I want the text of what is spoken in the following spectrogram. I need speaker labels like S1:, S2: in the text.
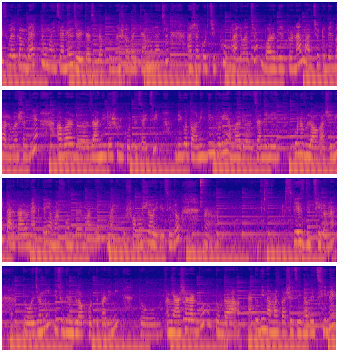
S1: Guys welcome back to my channel Joyita's blog তোমরা সবাই কেমন আছো? আশা করছি খুব ভালো আছো। বড়দের প্রণাম আর ছোটদের ভালোবাসা দিয়ে আবার জার্নিটা শুরু করতে চাইছি। বিগত অনেক দিন ধরেই আমার চ্যানেলে কোনো ব্লগ আসেনি। তার কারণ একটাই, আমার ফোনটার মানে মানে খুব সমস্যা হয়ে গেছিল। স্পেস দিচ্ছিল না। তো ওই জন্যই কিছুদিন ব্লগ করতে পারিনি। তো আমি আশা রাখব তোমরা এতদিন আমার পাশে যেভাবে ছিলে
